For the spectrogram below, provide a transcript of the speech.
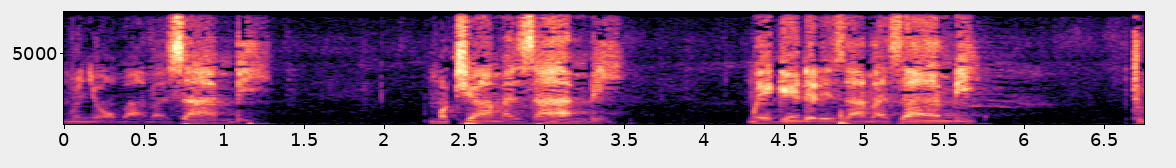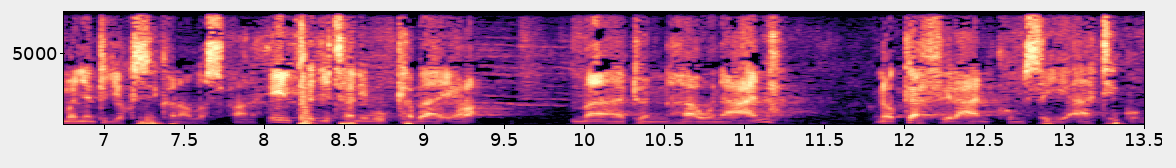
munyooma amazambi mutya amazambi mwegendereza amazambi tumanye ntujja kusinkana allah subhana intajitanibu kabaira ma tunhauna anhu nukafir ankum sayiatikum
